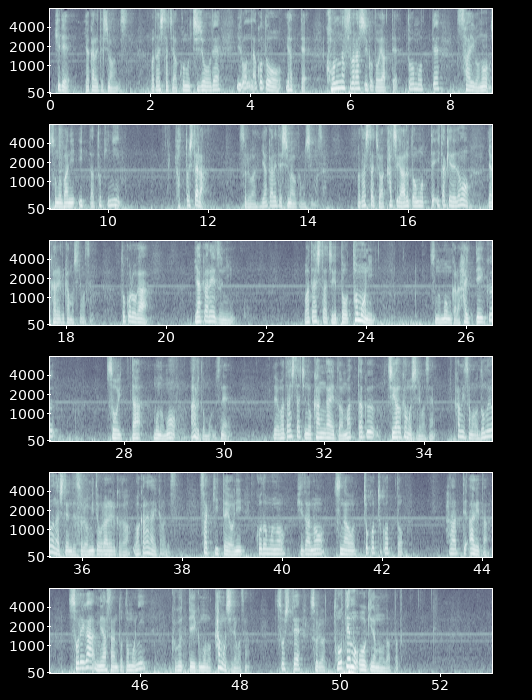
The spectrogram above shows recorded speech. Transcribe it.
火で焼かれてしまうんです。私たちはこの地上でいろんなことをやってこんな素晴らしいことをやってと思って最後のその場に行った時にひょっとしたらそれは焼かれてしまうかもしれません。私たちは価値があると思っていたけれども焼かれるかもしれません。ところが焼かれずに私たちと共にその門から入っていくそういったものもあると思うんですね。で私たちの考えとは全く違うかもしれません。神様はどのような視点でそれを見ておられるかがわからないからです。さっき言ったように子供の膝の砂をちょこちょこっと払ってあげた。それが皆さんと共にくぐっていくものかもしれません。そしてそれはとても大きなものだったと。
